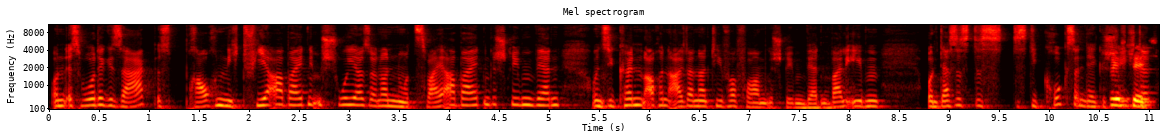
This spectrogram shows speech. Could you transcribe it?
Und es wurde gesagt, es brauchen nicht vier Arbeiten im Schuljahr, sondern nur zwei Arbeiten geschrieben werden. Und sie können auch in alternativer Form geschrieben werden, weil eben, und das ist das, das ist die Krux an der Geschichte. Richtig.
